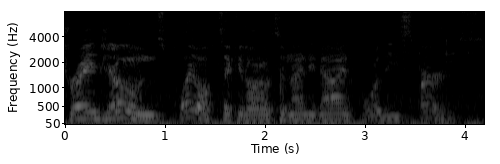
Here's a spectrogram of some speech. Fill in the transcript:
Tre Jones playoff ticket auto to 99 for the Spurs.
